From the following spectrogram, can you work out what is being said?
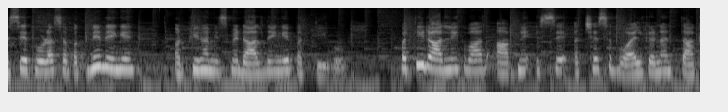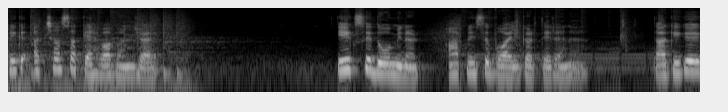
इसे थोड़ा सा पकने देंगे और फिर हम इसमें डाल देंगे पत्ती को। पत्ती डालने के बाद आपने इससे अच्छे से बॉईल करना ताकि कि अच्छा सा कहवा बन जाए। एक से दो मिनट आपने इसे बॉईल करते रहना है ताकि कि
